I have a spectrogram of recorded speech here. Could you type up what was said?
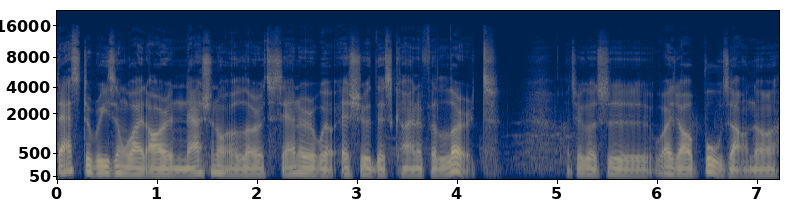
That's the reason why our National Alert Center will issue this kind of alert。这个是外交部长呢，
